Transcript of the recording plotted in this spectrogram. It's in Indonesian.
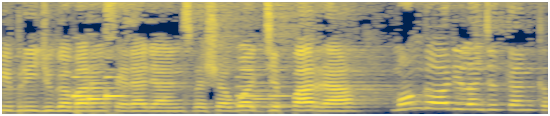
Fibri juga bareng Sera dan spesial buat Jepara. Monggo dilanjutkan ke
